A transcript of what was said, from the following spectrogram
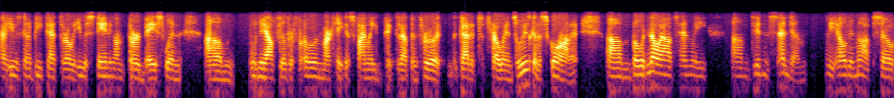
uh, he was going to beat that throw. He was standing on third base when um, when the outfielder when Markakis finally picked it up and threw it, got it to throw in. So he was going to score on it. Um, but with no outs, Henley um, didn't send him. He held him up. So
